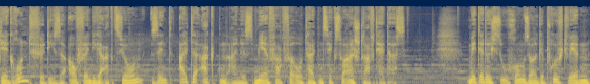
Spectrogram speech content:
Der Grund für diese aufwendige Aktion sind alte Akten eines mehrfach verurteilten Sexualstraftäters. Mit der Durchsuchung soll geprüft werden,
